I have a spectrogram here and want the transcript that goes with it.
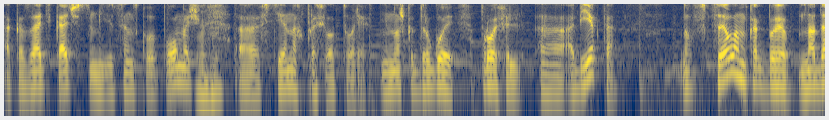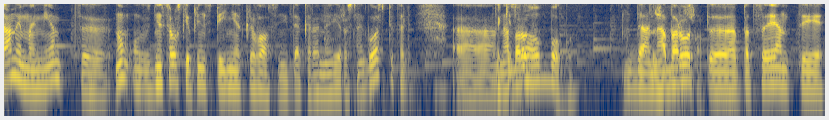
оказать качественную медицинскую помощь угу. э, в стенах профилактория. Немножко другой профиль э, объекта, ну, в целом, как бы на данный момент, э, ну, в Днестровске, в принципе, и не открывался никогда коронавирусный госпиталь. А, так наоборот, и слава богу. Да, Это наоборот, хорошо. Э, пациенты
